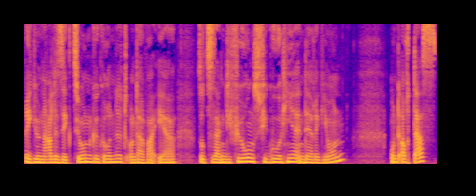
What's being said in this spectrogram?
regionale Sektionen gegründet und da war er sozusagen die Führungsfigur hier in der Region. Und auch das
